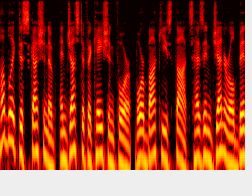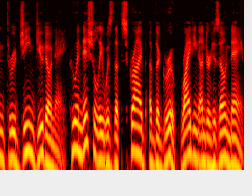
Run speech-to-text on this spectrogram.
Public discussion of, and justification for, Bourbaki's thoughts has in general been through Jean Dieudonné who initially was the «scribe» of the group writing under his own name.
